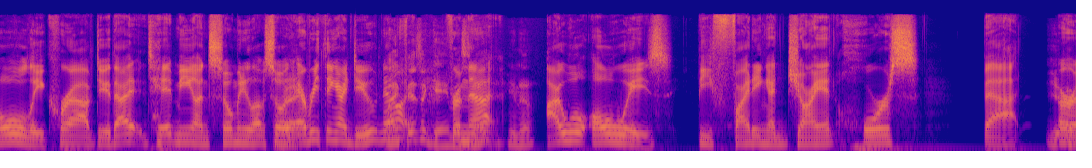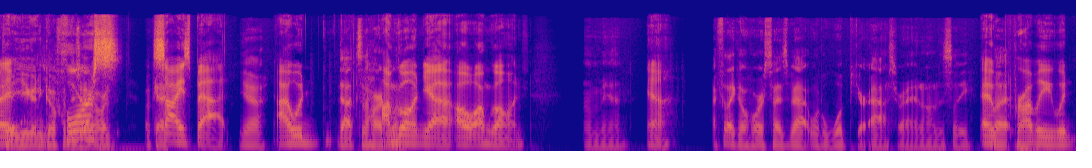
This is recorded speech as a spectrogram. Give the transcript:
"Holy crap, dude! That hit me on so many levels." So Right. everything I do now, Life is a game. from that- it? you know, I will always be fighting a giant horse bat, you, or okay, a you're gonna go for the giant horse horse. Okay, size bat. yeah, I would. that's the hard I'm one. going. Yeah. Oh, I'm going. Oh man, Yeah. I feel like a horse sized bat would whoop your ass, Ryan. Honestly, It but probably would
